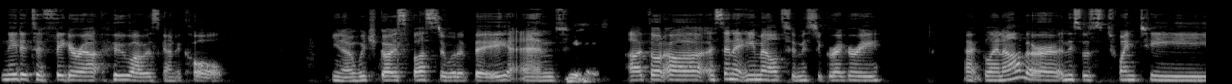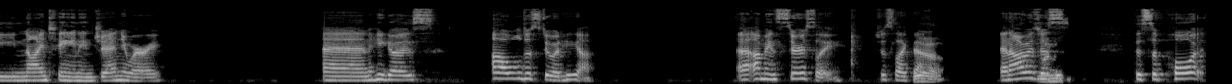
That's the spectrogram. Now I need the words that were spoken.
needed to figure out who I was going to call. You know, which Ghostbuster would it be? And Yes. I thought, oh, I sent an email to Mr. Gregory at Glen Arbor, and this was 2019 in January. And he goes, oh, we'll just do it here. Uh, I mean, seriously, just like that. Yeah. And I was just the support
